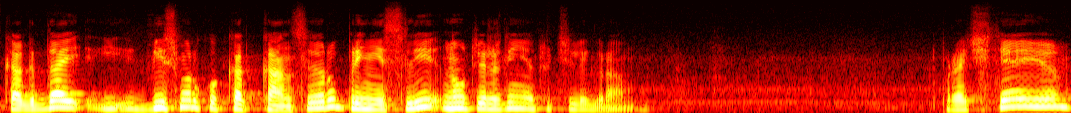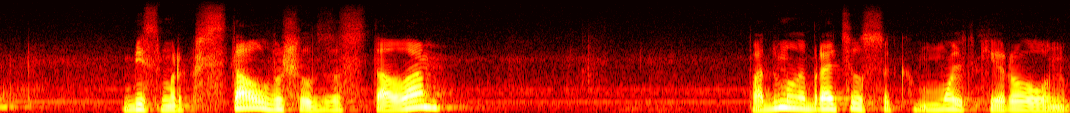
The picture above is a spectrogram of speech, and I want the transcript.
когда Бисмарку как канцлеру принесли на утверждение эту телеграмму. Прочтя ее, Бисмарк встал, вышел за стола, подумал и обратился к Мольтке Роуну.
